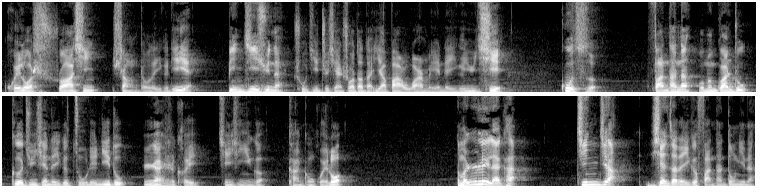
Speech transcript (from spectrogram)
回落，刷新上周的一个低点，并继续呢触及之前说到的幺八五二美元的一个预期。故此，反弹呢，我们关注。各均线的一个阻力力度仍然是可以进行一个看空回落。那么日内来看，金价现在的一个反弹动力呢，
